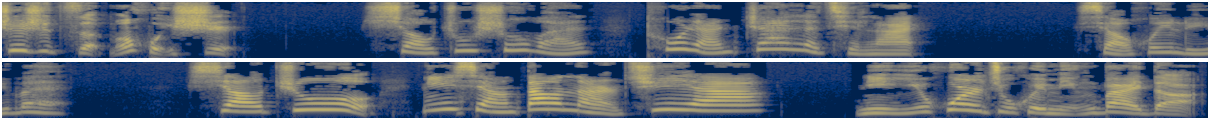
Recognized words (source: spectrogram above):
这是怎么回事？小猪说完，突然站了起来。小灰驴问：“小猪，你想到哪儿去呀？”“你一会儿就会明白的。”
